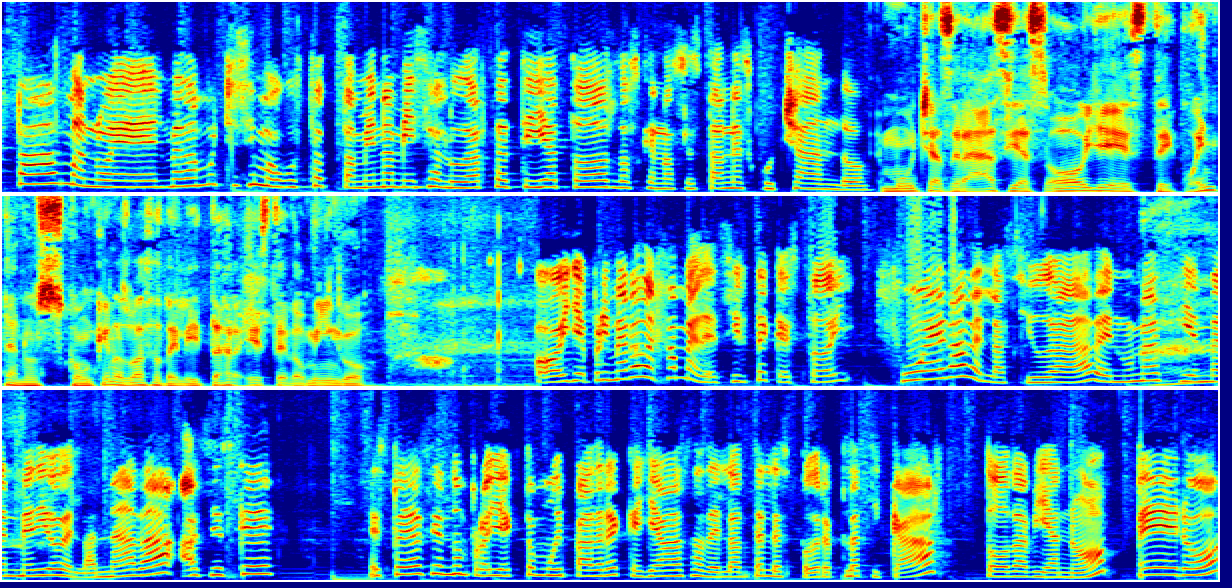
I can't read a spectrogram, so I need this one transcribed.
estás, Manuel? Me da muchísimo gusto también a mí saludarte a ti y a todos los que nos están escuchando. Muchas gracias. Oye, este, cuéntanos con qué nos vas a deleitar este domingo. Oye, primero déjame decirte que estoy fuera de la ciudad, en una hacienda en medio de la nada, así es que estoy haciendo un proyecto muy padre que ya más adelante les podré platicar. Todavía no, pero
